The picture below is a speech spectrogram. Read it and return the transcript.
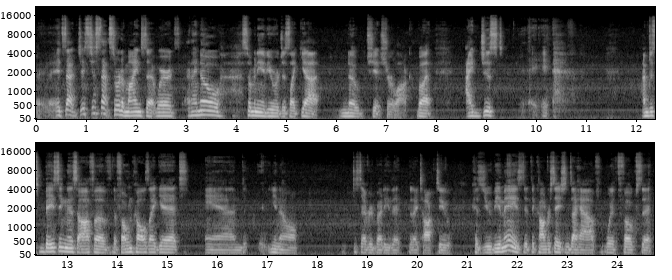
uh, it's that it's just that sort of mindset where it's and I know so many of you are just like, yeah, no shit, Sherlock. But I just, it, I'm just basing this off of the phone calls I get and, you know, just everybody that, that I talk to. Because you'd be amazed at the conversations I have with folks that,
